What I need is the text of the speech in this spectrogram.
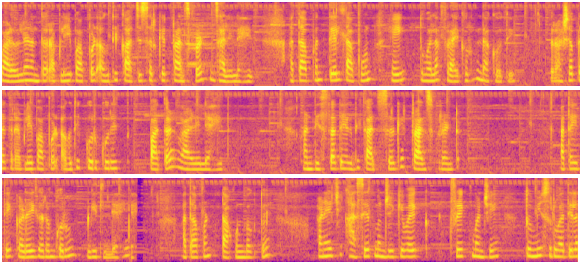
वाळवल्यानंतर आपले हे पापड अगदी काचेसारखे ट्रान्सफर झालेले आहेत. आता आपण तेल तापून हे तुम्हाला फ्राय करून दाखवते. तर अशा प्रकारे आपले पापड अगदी कुरकुरीत पातळ वाळलेले आहेत. आणि दिसतात ते अगदी काचेसारखे ट्रान्सपरंट आता इथे कढई गरम करून घेतलेली आहे. आता आपण टाकून बघतोय. आणि याची खासियत म्हणजे किंवा एक ट्रिक म्हणजे तुम्ही सुरुवातीला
